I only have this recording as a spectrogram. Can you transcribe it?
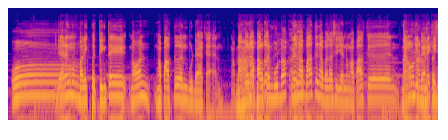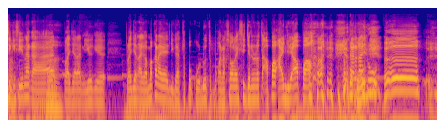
Oh. Jadi ada yang mau balik peting teh naon ngapalkeun budak kan. Ngapalkeun Nah, ngapalkeun budak, Teu anjing. ngapalkeun ngabantu si Jandru ngapalkeun. Kan teh, kisi-kisina kan. Pelajaran ieu ieu. Pelajaran agama kan aya juga tepuk kudu, tepuk anak soleh si Jandru teh apal aing jadi apal. Tepuk kudu? Heeh.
